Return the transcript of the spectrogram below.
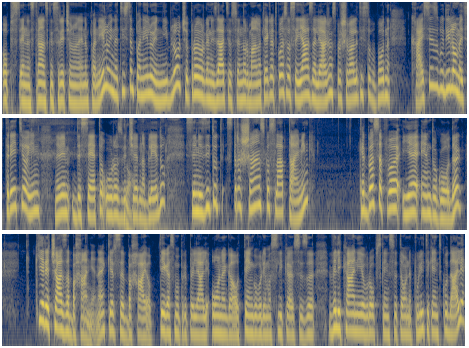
ob enem stranskem srečanju na enem panelu, in na tistem panelu je ni bilo, čeprav je organizacija vse normalno tekla. Tako da smo se jaz zalažen spraševali tisto popoldne, kaj se je zgodilo med tretjo in vem, deseto uro zvečer no. na Bledu. Se mi zdi tudi strašansko slab timing, ker BSF je en dogodek, kjer je čas za bahanje, ne? kjer se bahajo. Tega smo pripeljali, onega, o tem govorimo, slikajo se z velikani evropske in svetovne politike in tako dalje.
